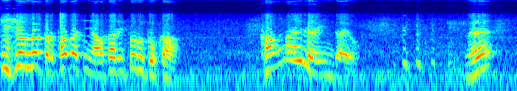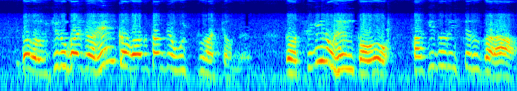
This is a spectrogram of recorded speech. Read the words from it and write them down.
引き潮になったら直ちに当たり取るとか、考えりゃいいんだよ。ね。だからうちの会社は変化があるたびに大きくなっちゃうんだよ。だから次の変化を先取りしてるから、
